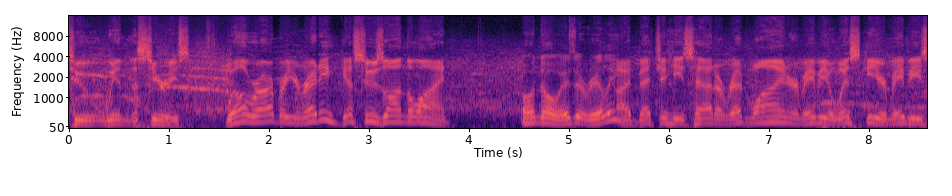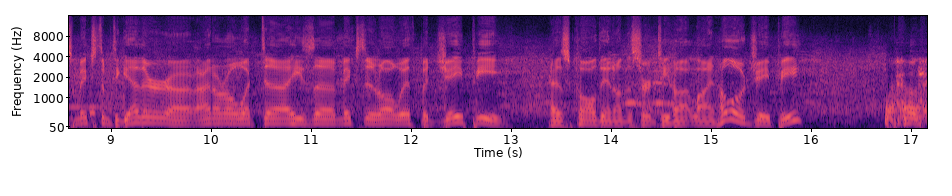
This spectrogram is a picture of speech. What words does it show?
to win the series. Well, Rob, are you ready? Guess who's on the line? Oh, no, is it really? I bet you he's had a red wine or maybe a whiskey or maybe he's mixed them together. Uh, I don't know what uh, he's uh, mixed it all with, but JP has called in on the CertainTeed hotline. Hello, JP. Well,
